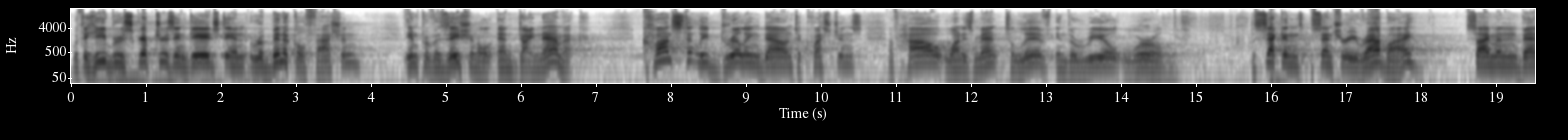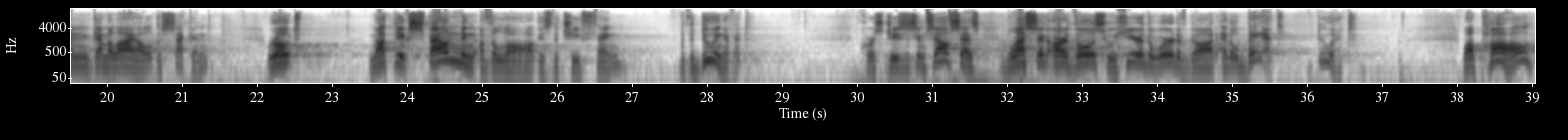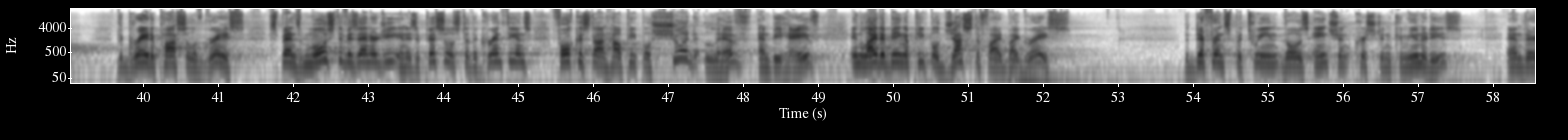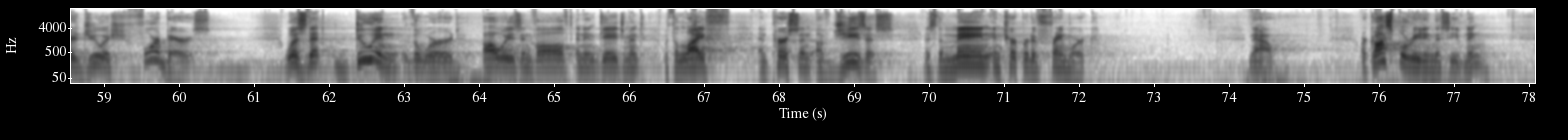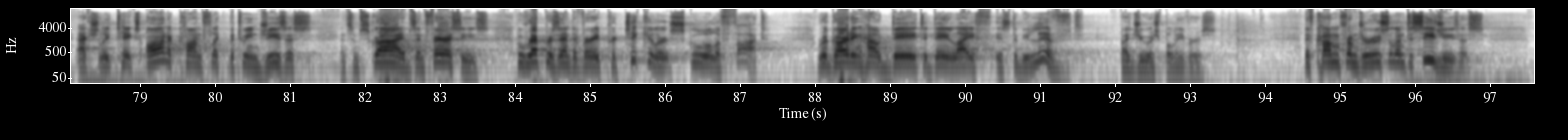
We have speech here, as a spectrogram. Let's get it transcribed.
with the Hebrew scriptures engaged in rabbinical fashion, improvisational and dynamic, constantly drilling down to questions of how one is meant to live in the real world. The second century rabbi, Simon ben Gamaliel II, wrote not the expounding of the law is the chief thing, but the doing of it. Of course, Jesus himself says, Blessed are those who hear the word of God and obey it, do it. While Paul, the great apostle of grace, spends most of his energy in his epistles to the Corinthians focused on how people should live and behave in light of being a people justified by grace. The difference between those ancient Christian communities and their Jewish forebears was that doing the word always involved an engagement with the life and person of Jesus as the main interpretive framework. Now, our gospel reading this evening actually takes on a conflict between Jesus and some scribes and Pharisees who represent a very particular school of thought regarding how day to day life is to be lived by Jewish believers. They've come from Jerusalem to see Jesus,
